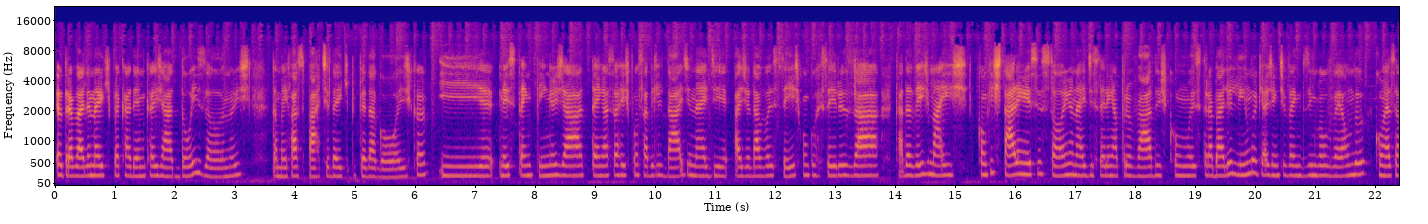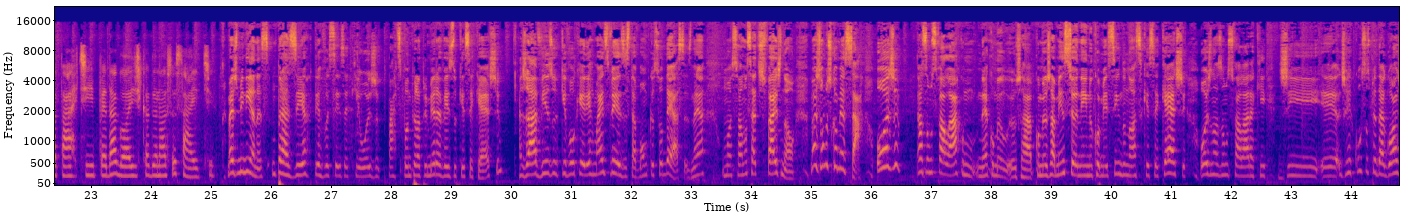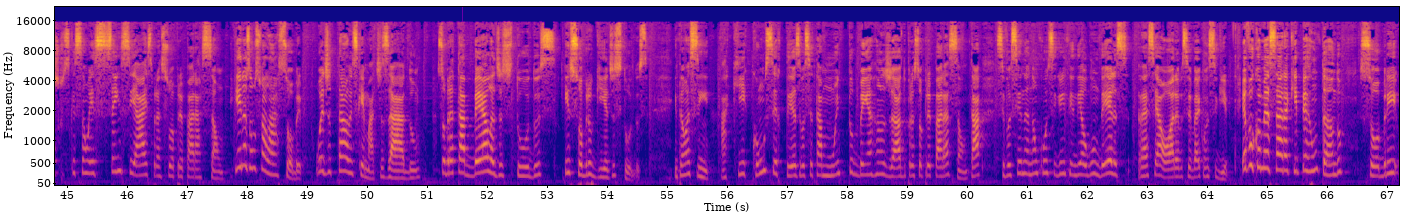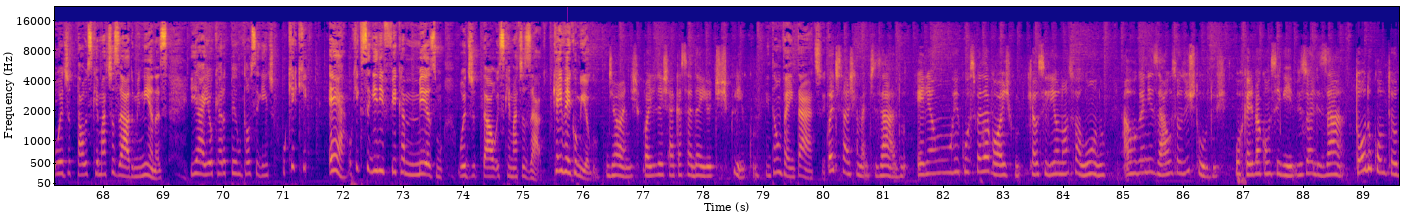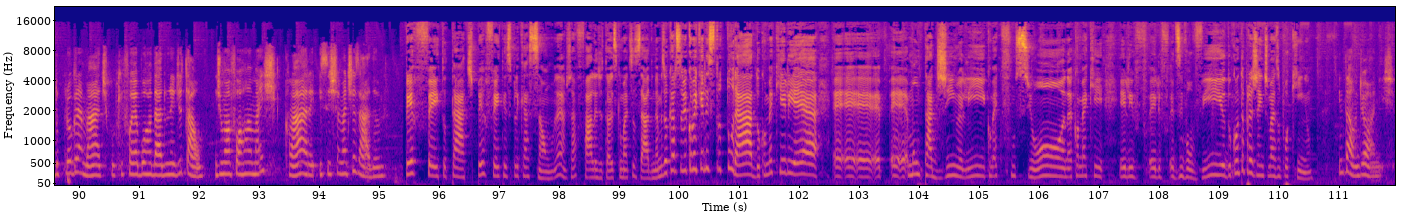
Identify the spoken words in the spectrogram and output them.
Eu trabalho na equipe acadêmica já há dois anos, também faço parte da equipe pedagógica e nesse tempinho já tenho essa responsabilidade, né, de ajudar vocês, concurseiros, a cada vez mais conquistarem esse sonho, né, de serem aprovados com esse trabalho lindo que a gente vem desenvolvendo com essa parte pedagógica do nosso site. Mas meninas, um prazer ter vocês aqui hoje participando pela primeira vez do QCcast. Já aviso que vou querer mais vezes, tá bom? Porque eu sou dessas, né? Uma só não satisfaz, não. Mas vamos começar. Hoje nós vamos falar, como, né, como, eu, eu, já, como eu já mencionei no comecinho do nosso QCCast, hoje nós vamos falar aqui de, eh, de recursos pedagógicos que são essenciais para a sua preparação. E aí nós vamos falar sobre o edital esquematizado, sobre a tabela de estudos e sobre o guia de estudos. Então, assim, aqui com certeza você está muito bem arranjado para sua preparação, tá? Se você ainda não conseguiu entender algum deles, essa é a hora, você vai conseguir. Eu vou começar aqui perguntando sobre o edital esquematizado, meninas. E aí eu quero perguntar o seguinte: o que, que é? O que, que significa mesmo o edital esquematizado? Quem vem comigo? Jones, pode deixar que essa daí eu te explico. Então vem, Tati. O edital esquematizado, ele é um recurso pedagógico que auxilia o nosso aluno a organizar os seus estudos, porque ele vai conseguir visualizar todo o conteúdo programático que foi abordado no edital, de uma forma mais clara e sistematizada. Perfeito, Tati, perfeita explicação. Né? Já fala edital esquematizado, né? Mas eu quero saber como é que ele é estruturado, como é que ele é, é, é, é, é montadinho ali, como é que funciona, como é que ele, ele é desenvolvido. Conta pra gente mais um pouquinho. Então, Jones,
